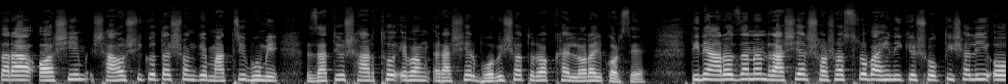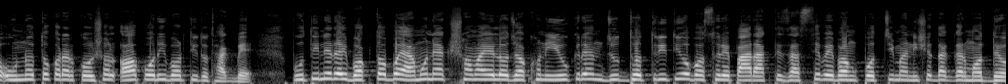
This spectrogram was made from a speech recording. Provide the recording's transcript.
তারা অসীম সাহসিকতার সঙ্গে মাতৃভূমি, জাতীয় স্বার্থ এবং রাশিয়ার ভবিষ্যৎ রক্ষায় লড়াই করছে। তিনি আরও জানান, রাশিয়ার সশস্ত্র বাহিনীকে শক্তিশালী ও উন্নত করার কৌশল অপরিবর্তিত থাকবে। পুতিনের এই বক্তব্য এমন এক সময় এলো যখন ইউক্রেন যুদ্ধ তৃতীয় বছরে পা রাখতে যাচ্ছে এবং পশ্চিমা নিষেধাজ্ঞার মধ্যেও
